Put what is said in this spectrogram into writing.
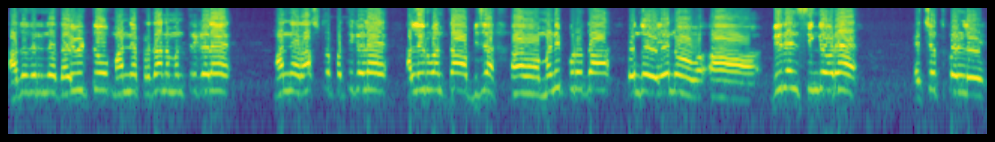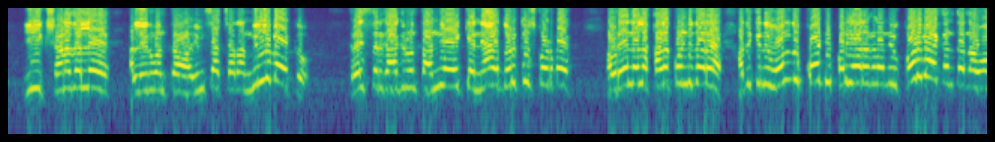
ಆದುದರಿಂದ ದಯವಿಟ್ಟು ಮಾನ್ಯ ಪ್ರಧಾನ ಮಂತ್ರಿಗಳೇ ಮಾನ್ಯ ರಾಷ್ಟ್ರಪತಿಗಳೇ ಅಲ್ಲಿರುವಂತಹ ಬಿಜ ಮಣಿಪುರದ ಒಂದು ಏನು ಬೀರೇನ್ ಸಿಂಗ್ ಅವರೇ, ಎಚ್ಚೆತ್ತುಕೊಳ್ಳಿ. ಈ ಕ್ಷಣದಲ್ಲೇ ಅಲ್ಲಿರುವಂತಹ ಹಿಂಸಾಚಾರ ನಿಲ್ಲಬೇಕು. ಕ್ರೈಸ್ತರಿಗೆ ಆಗಿರುವಂತ ಅನ್ಯಾಯಕ್ಕೆ ನ್ಯಾಯ ದೊರಕಿಸ್ಕೊಡ್ಬೇಕು. ಅವ್ರೇನೆಲ್ಲ ಕಳ್ಕೊಂಡಿದ್ದಾರೆ. ಅದಕ್ಕೆ ನೀವು ಒಂದು ಕೋಟಿ ಪರಿಹಾರಗಳನ್ನ ನೀವು ಕೊಡ್ಬೇಕಂತ ನಾವು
